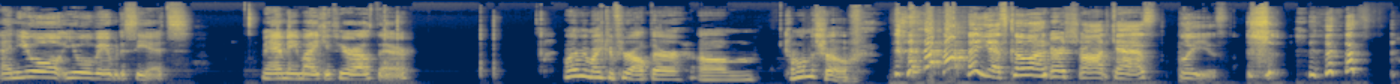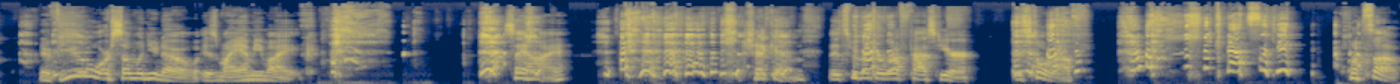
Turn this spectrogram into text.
and you will you will be able to see it. Mammy Mike, if you're out there. Miami Mike, if you're out there, um, come on the show. yes, come on her podcast, please. If you or someone you know is Miami Mike, say hi. Check in. It's been like a rough past year. It's still rough. Cassidy. What's up?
